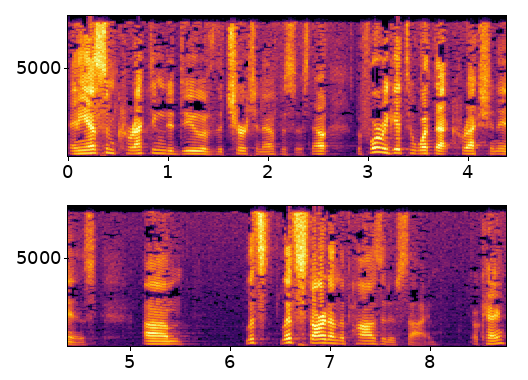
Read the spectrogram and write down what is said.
and he has some correcting to do of the church in Ephesus. Now, before we get to what that correction is, um, let's let's start on the positive side, okay?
